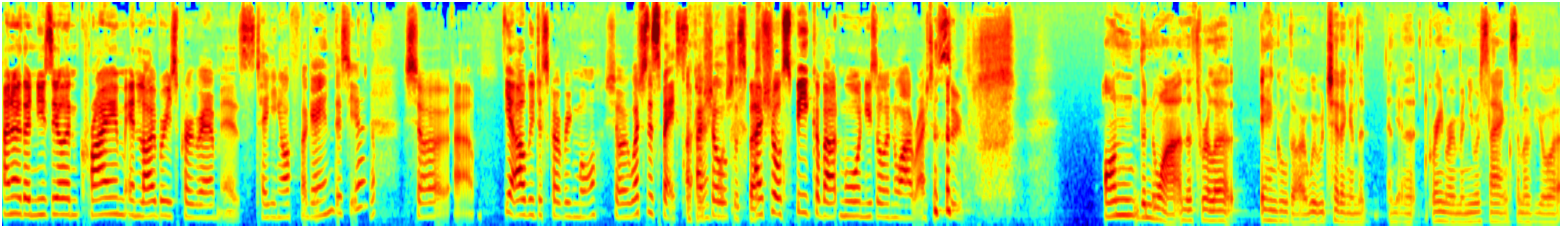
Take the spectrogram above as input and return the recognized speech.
I know the New Zealand Crime and Libraries program is taking off again this year. Yep. So, um, yeah, I'll be discovering more. So, watch this space. Okay, I shall, space. I shall speak about more New Zealand noir writers soon. On the noir and the thriller angle, though, we were chatting in the in the green room, and you were saying some of your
